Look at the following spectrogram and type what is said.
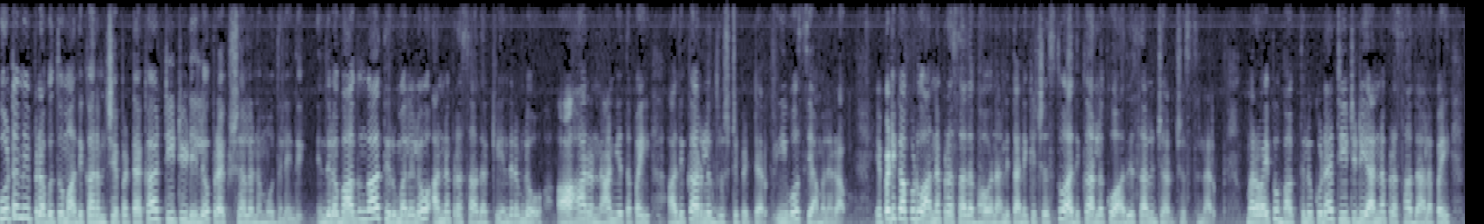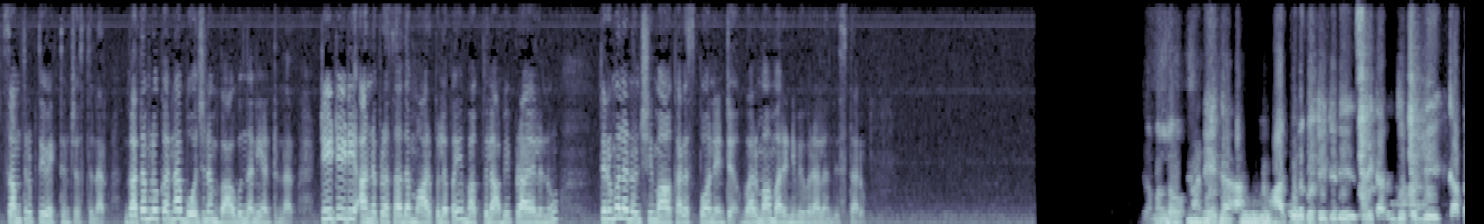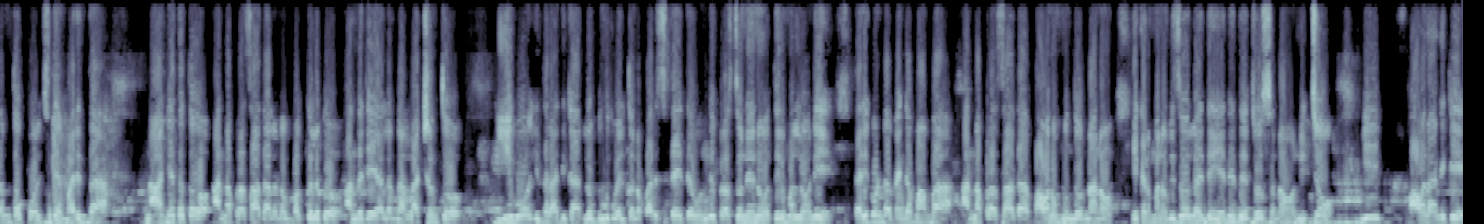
కూటమి ప్రభుత్వం అధికారం చేపట్టాక టీటీడీలో ప్రక్షాళన మొదలైంది ఇందులో భాగంగా తిరుమలలో అన్నప్రసాద కేంద్రంలో ఆహార నాణ్యతపై అధికారులు దృష్టి పెట్టారు. ఈవో శ్యామలరావు. ఎప్పటికప్పుడు అన్నప్రసాద భవనాన్ని తనిఖీ చేస్తూ అధికారులకు ఆదేశాలు జారీ చేస్తున్నారు. మరోవైపు భక్తులు కూడా టీటీడీ అన్నప్రసాదాలపై సంతృప్తి వ్యక్తం చేస్తున్నారు. గతంలో కన్నా భోజనం బాగుందని అంటున్నారు. టీటీడీ అన్నప్రసాద మార్పులపై భక్తుల అభిప్రాయాలను తిరుమల నుంచి మా కరెస్పాండెంట్ వర్మ మరిన్ని వివరాలు అందిస్తారు. క్రమంలో అనేక మార్పులకు టీటీడీ శ్రీకారం చుట్టింది. గతంతో పోల్చితే మరింత నాణ్యతతో అన్న ప్రసాదాలను భక్తులకు అందజేయాలన్న లక్ష్యంతో ఈవో ఇతర అధికారులు ముందుకు వెళ్తున్న పరిస్థితి అయితే ఉంది. ప్రస్తుతం నేను తిరుమలలోని తరికొండ వెంగమాంబ అన్న ప్రసాద భవనం ముందు ఉన్నాను. ఇక్కడ మనం విజువల్లో అయితే ఏదైతే చూస్తున్నామో నిత్యం ఈ భవనానికి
